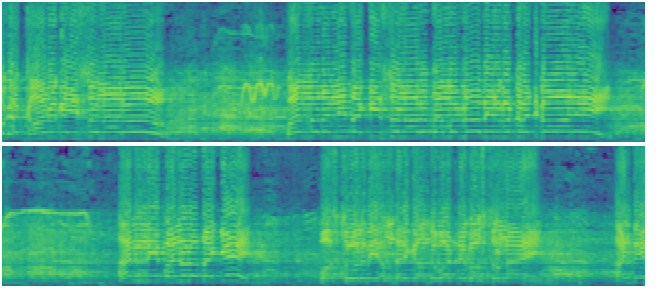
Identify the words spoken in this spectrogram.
ఒక కానుక ఇస్తున్నారు పన్నులన్నీ తగ్గిస్తున్నారు తమ్ముళ్ళు మీరు గుర్తుపెట్టుకోవాలి అన్ని పన్నులు తగ్గి వస్తువులు మీ అందరికి అందుబాటులోకి వస్తున్నాయి. అంటే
